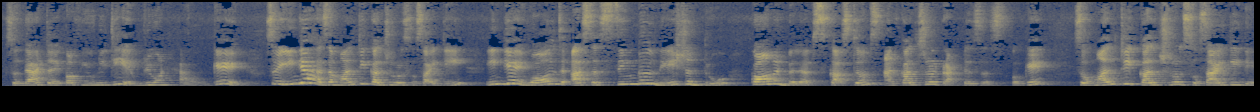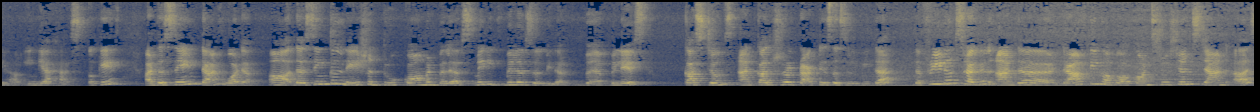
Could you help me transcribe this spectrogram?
So that type of unity everyone have. Okay. So India has a multicultural society. India evolved as a single nation through common beliefs, customs and cultural practices. Okay. So multicultural society they have, India has. Okay. At the same time, what? Uh, the single nation through common beliefs, many beliefs will be there. Be- Beliefs, customs and cultural practices will be there. The freedom struggle and the drafting of our constitution stand as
